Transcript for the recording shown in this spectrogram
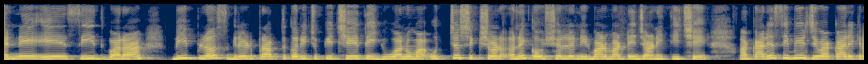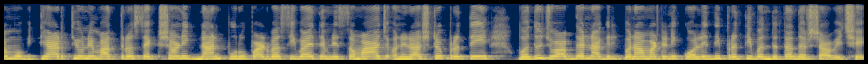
એનએએસી દ્વારા બી પ્લસ ગ્રેડ પ્રાપ્ત કરી ચૂકી છે. તે યુવાનોમાં ઉચ્ચ શિક્ષણ અને કૌશલ્ય નિર્માણ માટે જાણીતી છે. આ કાર્યશિબિર જેવા કાર્યક્રમો વિદ્યાર્થીઓને માત્ર શૈક્ષણિક જ્ઞાન પૂરું પાડવા સિવાય તેમને સમાજ અને રાષ્ટ્ર પ્રત્યે વધુ જવાબદાર નાગરિક બનાવવા માટેની કોલેજની પ્રતિબદ્ધતા દર્શાવે છે.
